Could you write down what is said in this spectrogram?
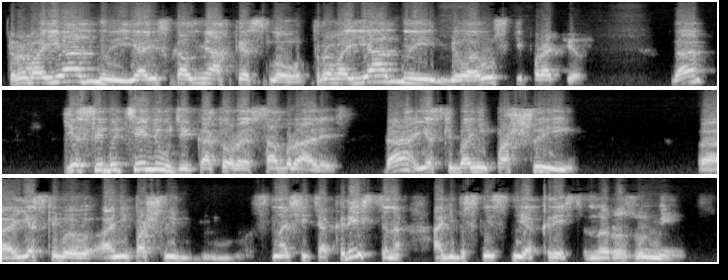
Травоядный, я искал мягкое слово, травоядный белорусский протест, да, если бы те люди, которые собрались, да, если бы они пошли, если бы они пошли сносить Окрестина, они бы снесли Окрестина, разумеется.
